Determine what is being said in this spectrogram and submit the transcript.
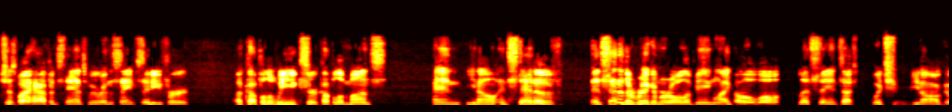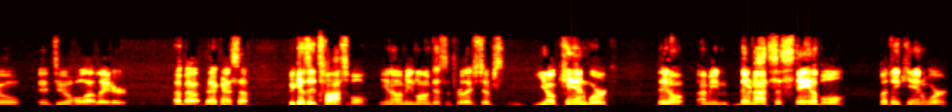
just by happenstance we were in the same city for a couple of weeks or a couple of months, and you know instead of instead of the rigmarole of being like oh well let's stay in touch, which you know I'll go into a whole lot later about that kind of stuff because it's possible. You know, I mean, long distance relationships, you know, can work. They don't. I mean, they're not sustainable, but they can work.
